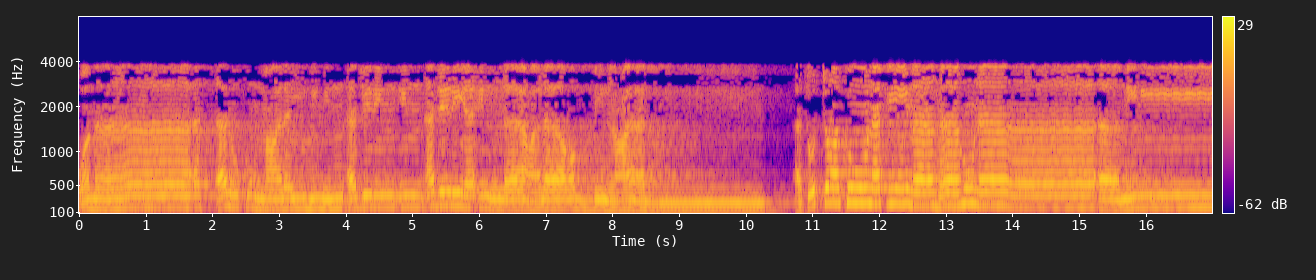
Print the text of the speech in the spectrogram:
وَمَا أَسْأَلُكُمْ عَلَيْهِ مِنْ أَجْرٍ إِنْ أَجْرِيَ إِلَّا عَلَى رَبِّ الْعَالَمِينَ أَتُتْرَكُونَ فِي مَا هَاهُنَا آمِنِينَ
